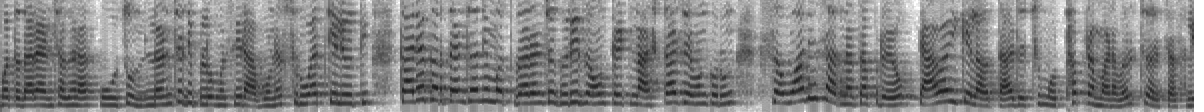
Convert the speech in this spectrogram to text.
मतदारांच्या घरात पोहोचून लंच डिप्लोमसी राबवण्यास सुरुवात केली होती. कार्यकर्त्यांच्या आणि मतदारांच्या घरी जाऊन थेट नाश्ता जेवण करून संवादी साधण्याचा प्रयोग त्यावेळी केला होता ज्याची मोठ्या प्रमाणावर चर्चा झाली.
